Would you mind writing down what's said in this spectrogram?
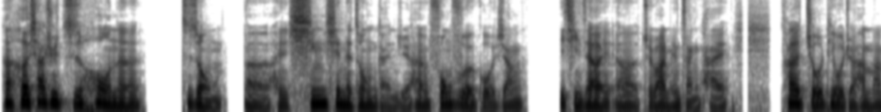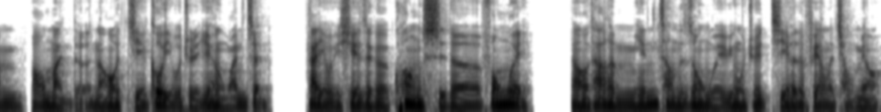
那喝下去之后呢，这种呃很新鲜的这种感觉和丰富的果香一起在呃嘴巴里面展开，它的酒体我觉得还蛮饱满的，然后结构也我觉得也很完整，带有一些这个矿石的风味，然后它很绵长的这种尾韵，我觉得结合的非常的巧妙。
